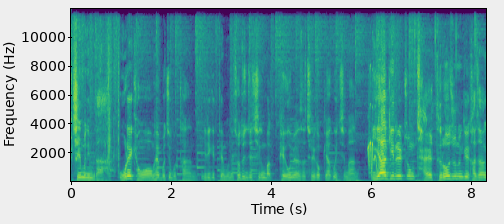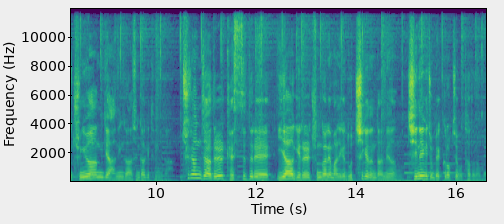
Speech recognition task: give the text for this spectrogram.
질문입니다. 오래 경험해보지 못한 일이기 때문에 저도 이제 지금 막 배우면서 즐겁게 하고 있지만 이야기를 좀 잘 들어주는 게 가장 중요한 게 아닌가 생각이 듭니다. 출연자들, 게스트들의 이야기를 중간에 만약에 놓치게 된다면 진행이 좀 매끄럽지 못하더라고요.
